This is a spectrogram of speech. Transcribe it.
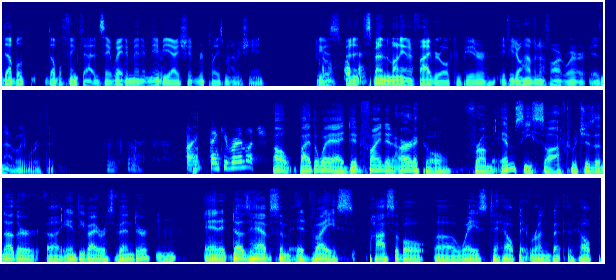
double double think that and say, wait a minute, maybe I should replace my machine. Because Oh, spending, okay. spending the money on a five-year-old computer, if you don't have enough hardware, is not really worth it. All right. Thank you very much. Oh, by the way, I did find an article from Emsisoft, which is another uh, antivirus vendor, Mhm. And it does have some advice, possible uh, ways to help it run, be- help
